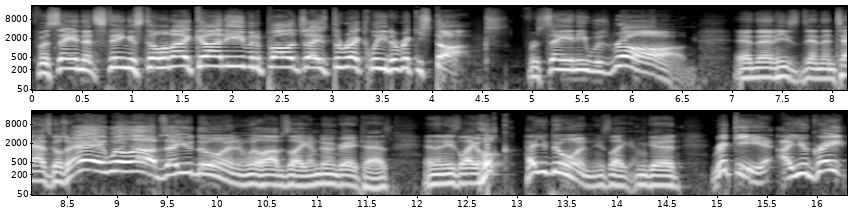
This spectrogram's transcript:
for saying that Sting is still an icon. He even apologized directly to Ricky Starks for saying he was wrong." And then he's and then Taz goes, "Hey, Will Hobbs, how you doing?" And Will Hobbs like, "I'm doing great, Taz." And then he's like, "Hook, how you doing?" He's like, "I'm good." Ricky, are you great?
